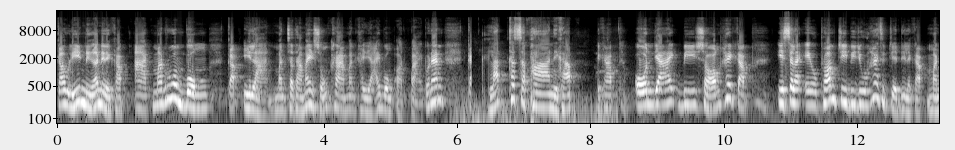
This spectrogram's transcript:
เกาหลีเหนือเนี่ยนะครับอาจมาร่วมวงกับอิหร่าน มันจะทำให้สงครามมันขยายวงออกไป เพราะฉะนั้น รัฐสภานี่ครับครับโอนย้าย B2 ให้กับอิสราเอลพร้อม GBU 57 นี่แหละครับ มัน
